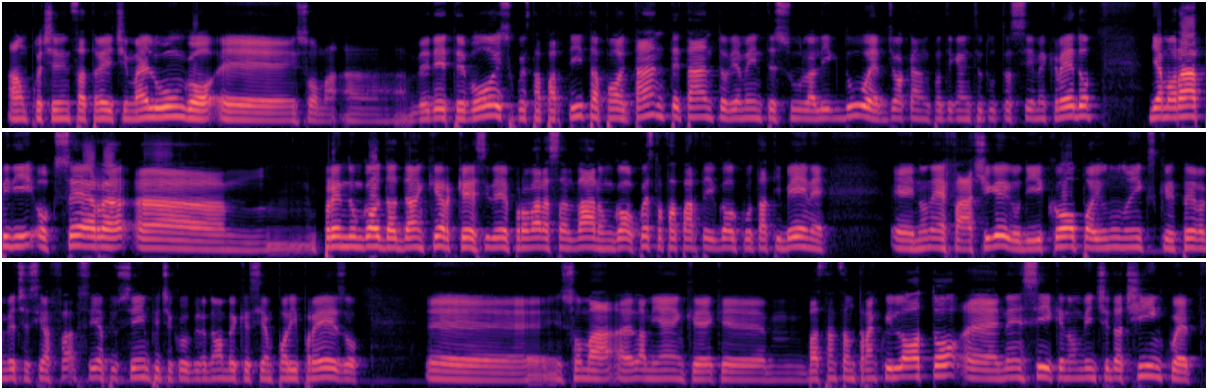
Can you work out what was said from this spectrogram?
ha un precedenza 13 ma è lungo e insomma uh, vedete voi su questa partita poi tante tante ovviamente sulla League 2 giocano praticamente tutte assieme credo Andiamo rapidi. Auxerre ehm, prende un gol da Dunker che si deve provare a salvare un gol. Questo fa parte dei gol quotati bene. E non è facile, lo dico. Poi un 1x che però invece sia, fa- sia più semplice con Grenoble che sia un po' ripreso. Eh, insomma, eh, la Mien che, che è abbastanza un tranquillotto. Eh, Nancy che non vince da 5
